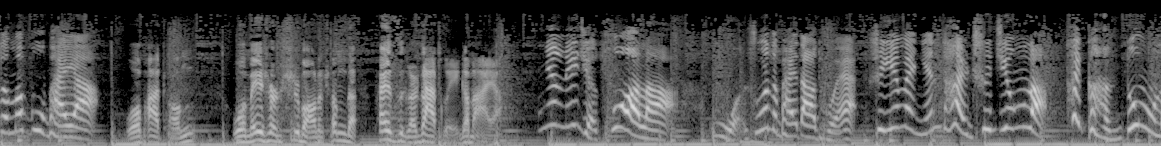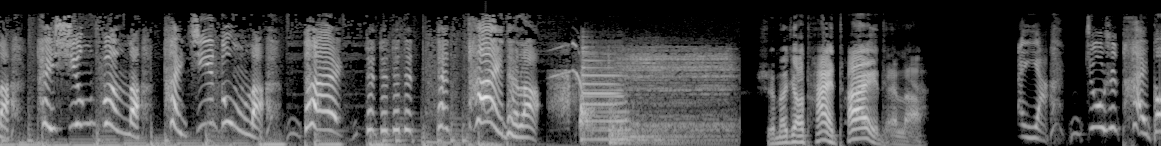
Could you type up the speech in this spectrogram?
怎么不拍呀？我怕疼。我没事吃饱了撑的，拍自个儿大腿干嘛呀？您理解错了，我说的拍大腿是因为您太吃惊了，太感动了，太兴奋了，太激动了，太太太太太太太太了。什么叫太太太了？哎呀，就是太高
